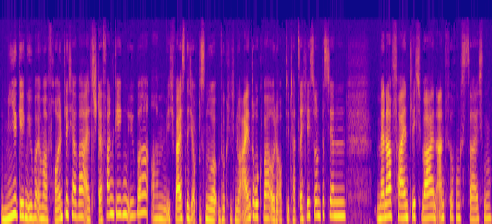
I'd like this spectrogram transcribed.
mir gegenüber immer freundlicher war als Stefan gegenüber. Ähm, ich weiß nicht, ob das nur wirklich nur Eindruck war oder ob die tatsächlich so ein bisschen männerfeindlich war, in Anführungszeichen.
